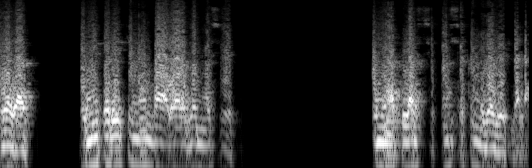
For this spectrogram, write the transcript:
बघा तुम्ही तरी किमान दहा बारा जण तुम्ही आपला सेकंद सेकंद बघितलेला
